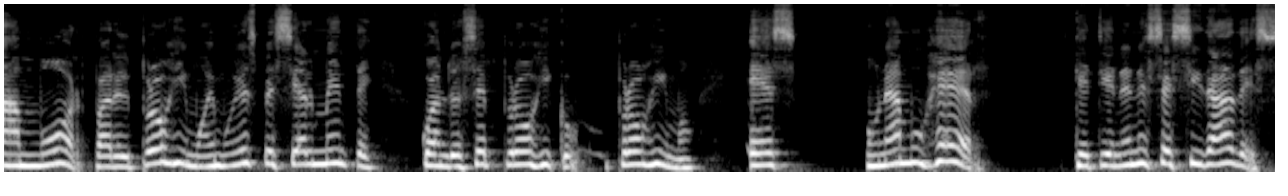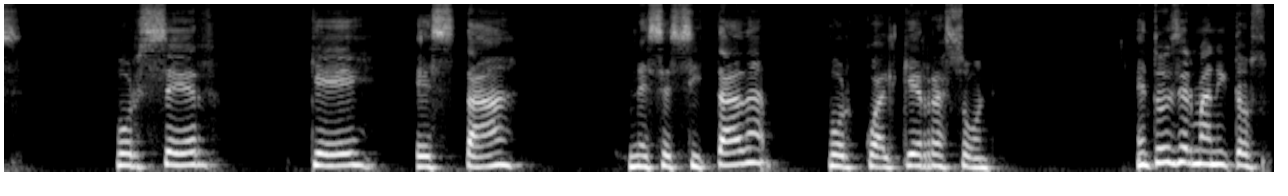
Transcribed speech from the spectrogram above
amor para el prójimo y muy especialmente cuando ese prójimo, prójimo es una mujer que tiene necesidades por ser que está necesitada por cualquier razón. Entonces, hermanitos,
